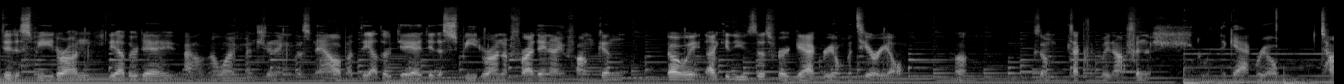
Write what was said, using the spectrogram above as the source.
did a speed run the other day. I don't know why I'm mentioning this now, but the other day I did a speed run of Friday Night Funkin'. Oh wait, I could use this for gag reel material, huh? Because I'm technically not finished with the gag reel ti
